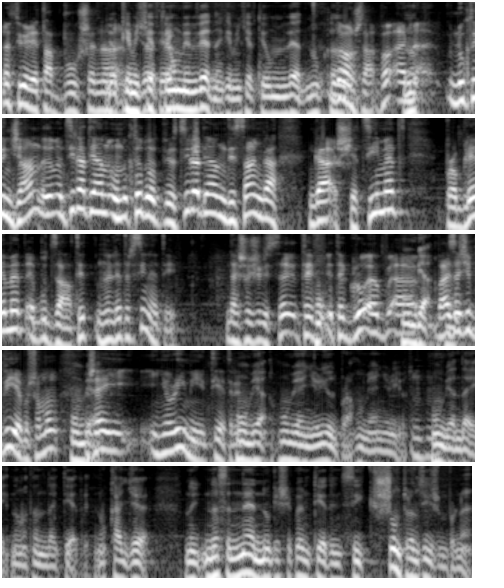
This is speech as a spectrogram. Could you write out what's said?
në thyrje tabush. Ne jo, kemi qejf të humbim vetë, ne kemi qejf të humbim vetë, nuk ndoshta, po nuk, nuk të ngjan, domethënë cilat janë unë këtë do të të pyes, cilat janë disa nga nga shqetësimet, problemet e Buzatit në letërsinë e tij. Ndaj shoqërisë, te te gruaja, vajza që bie për shembull, është ai injorimi i tjetrit. Humbja, humbja e njeriut, pra humbja e njeriut. Mm -hmm. Humbja ndaj, domethënë ndaj tjetrit. Nuk ka gjë, nëse ne nuk e shikojmë tjetrin si shumë të rëndësishëm për ne.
